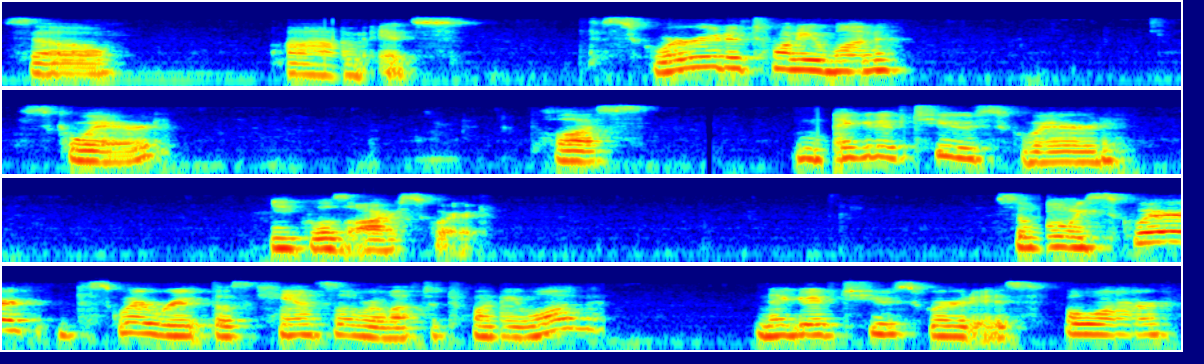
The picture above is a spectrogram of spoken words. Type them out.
So um, it's the square root of 21 squared plus negative 2 squared equals r squared. So when we square the square root, those cancel, we're left with 21. Negative 2 squared is 4.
